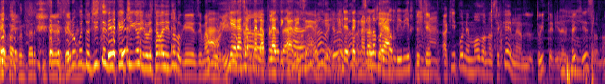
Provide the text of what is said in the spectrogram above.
malo para contar chistes. Pero yo no cuento chistes, yo qué chico, yo le estaba diciendo lo que se me ha Ah, ocurrido. quiere hacerte la plática, dice, no, que- que- de Solo por tecnología. convivir. Es que aquí pone modo no sé qué en el Twitter y en el Face y eso, ¿no?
